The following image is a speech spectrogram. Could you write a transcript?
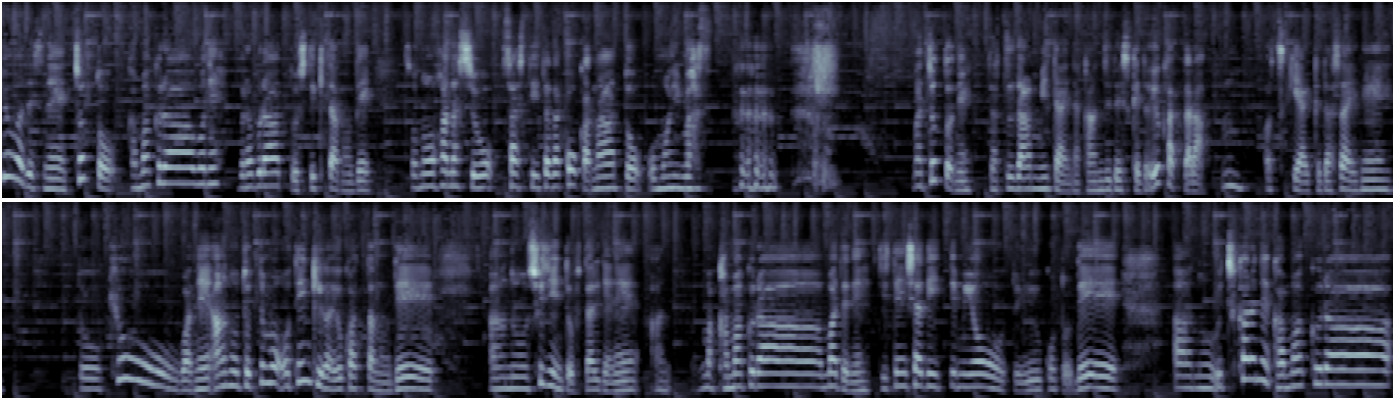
今日はですねちょっと鎌倉をねブラブラっとしてきたのでそのお話をさせていただこうかなと思います。まあちょっとね雑談みたいな感じですけどよかったら、うん、お付き合いくださいね。と今日はねあのとってもお天気が良かったのであの主人と2人でねあまあ、鎌倉までね自転車で行ってみようということでうちからね鎌倉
